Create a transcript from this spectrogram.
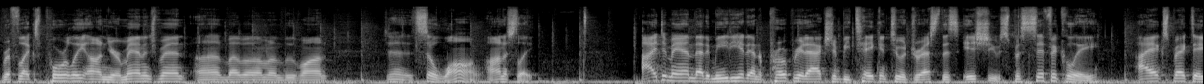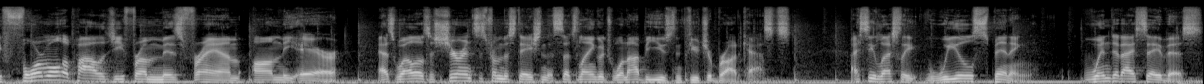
reflects poorly on your management. Uh, blah, blah, I'm going to move on. It's so long, honestly. I demand that immediate and appropriate action be taken to address this issue. Specifically, I expect a formal apology from Ms. Fram on the air, as well as assurances from the station that such language will not be used in future broadcasts. I see Leslie wheels spinning. When did I say this?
